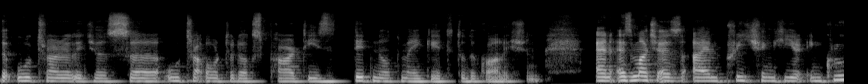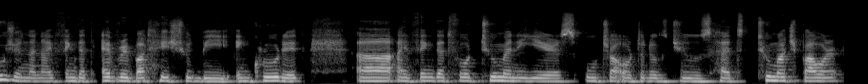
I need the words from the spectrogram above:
the ultra religious, uh, ultra Orthodox parties did not make it to the coalition. And as much as I'm preaching here inclusion, and I think that everybody should be included, uh, I think that for too many years, ultra Orthodox Jews had too much power.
